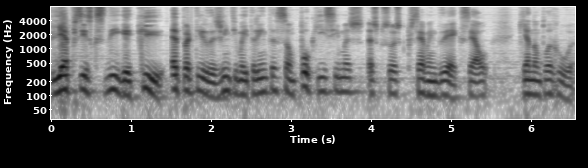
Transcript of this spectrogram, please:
E é preciso que se diga que, a partir das 21h30, são pouquíssimas as pessoas que percebem de Excel que andam pela rua.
